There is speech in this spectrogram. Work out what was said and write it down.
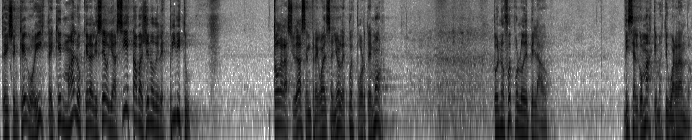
Te dicen, qué egoísta y qué malo que era Eliseo. Y así estaba lleno del Espíritu. Toda la ciudad se entregó al Señor después por temor. Pues no fue por lo de pelado. Dice algo más que me estoy guardando.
